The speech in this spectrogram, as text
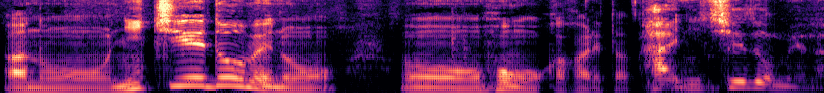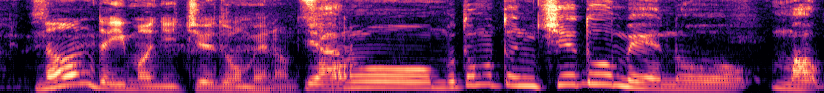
あの、日英同盟のお本を書かれたとはい、日英同盟なんです、ね。なんで今日英同盟なんですか？いや、あの、もともと日英同盟の、まあ、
